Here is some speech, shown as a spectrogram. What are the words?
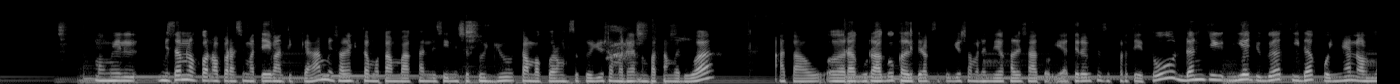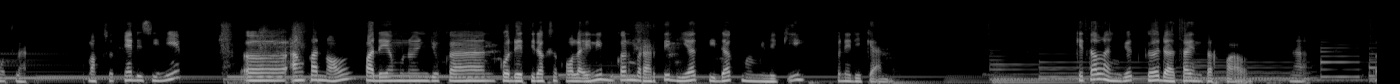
memilih, bisa melakukan operasi matematika. Misalnya kita mau tambahkan di sini setuju tambah kurang setuju sama dengan 4 tambah 2 atau ragu ragu-ragu kali tidak setuju sama dengan 3 kali 1. Ya, tidak bisa seperti itu dan dia juga tidak punya nol mutlak. Maksudnya di sini uh, angka nol pada yang menunjukkan kode tidak sekolah ini bukan berarti dia tidak memiliki pendidikan kita lanjut ke data interval. Nah,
